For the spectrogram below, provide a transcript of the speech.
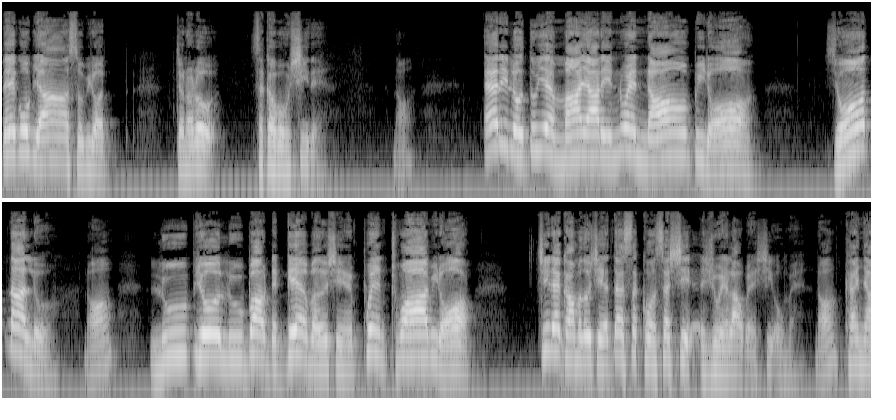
တဲကိုပြဆိုပြီးတော့ကျွန်တော်တို့စကားပုံရှိတယ်နော်အဲ့ဒီလိုသူ့ရဲ့မာယာတွေနှွဲ့နှောင်းပြီးတော့ယောသလိုနော် လူပြိုလူပေါက်တကယ်ပါလို့ရှိရင်ဖွင့်ထွားပြီးတော့ကြည့်တဲ့အခါမှာလို့ရှိရင်အသက်18အရွယ်လောက်ပဲရှိအောင်ပဲနော်ခန္ဓာ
